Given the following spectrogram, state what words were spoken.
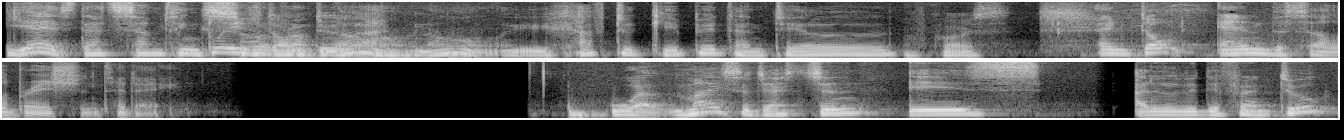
Yes, that's something Please so don't wrong. do no, that. No, you have to keep it until Of course. And don't end the celebration today. Well, my suggestion is a little bit different too,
